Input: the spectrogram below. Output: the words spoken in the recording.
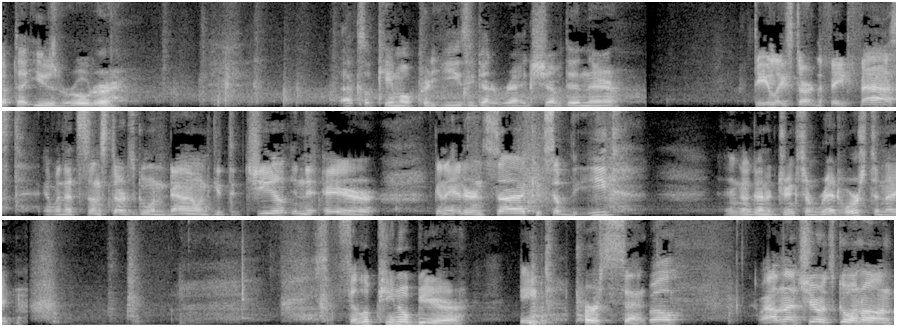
Up that used rotor. Axle came out pretty easy, got a rag shoved in there. Daylight's starting to fade fast, and when that sun starts going down, get the chill in the air. Gonna head her inside, kick something to eat, and I'm gonna drink some Red Horse tonight. Some Filipino beer, 8%. Well, well, I'm not sure what's going on.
